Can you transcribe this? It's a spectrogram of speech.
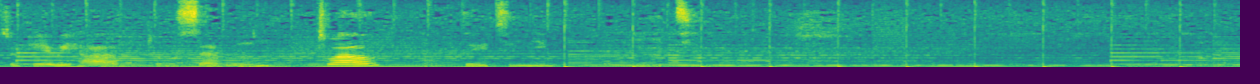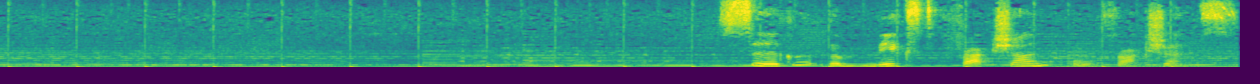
So here we have 27, 12, 13, 18. Circle the mixed fraction or fractions.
